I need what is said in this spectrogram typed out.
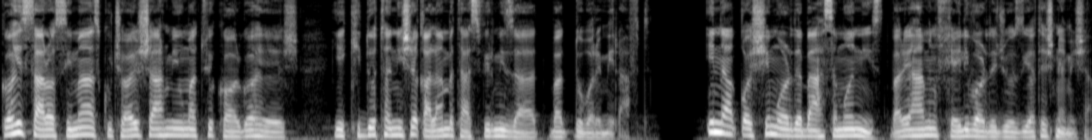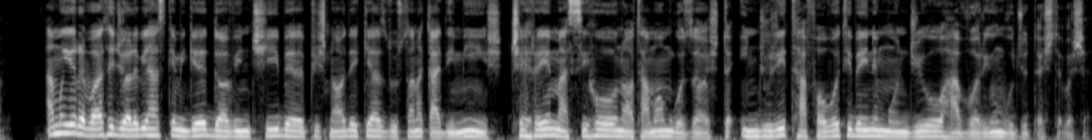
گاهی سراسیمه از کوچه های شهر میومد توی کارگاهش یکی دو تا نیش قلم به تصویر می‌زد بعد دوباره می‌رفت. این نقاشی مورد بحث ما نیست برای همین خیلی وارد جزئیاتش نمیشم. اما یه روایت جالبی هست که میگه داوینچی به پیشنهاد یکی از دوستان قدیمیش چهره مسیح و ناتمام گذاشت تا اینجوری تفاوتی بین منجی و حواریون وجود داشته باشه.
